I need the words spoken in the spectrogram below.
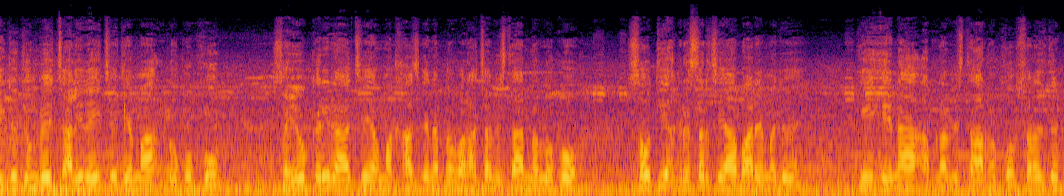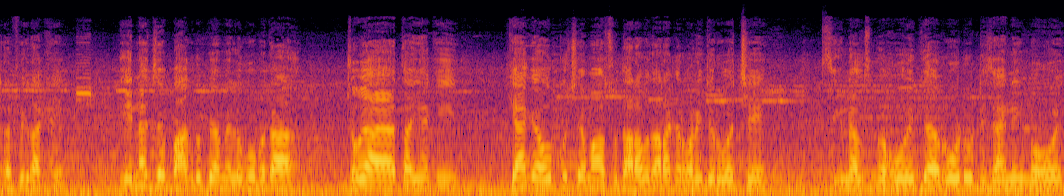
એક જો ઝુંબેશ ચાલી રહી છે, જેમાં લોકો ખૂબ સહયોગ કરી રહ્યા છે. આમાં ખાસ કરીને આપણા વરાછા વિસ્તારના લોકો સૌથી અગ્રેસર છે આ બારેમાં જોઈએ કે એના આપણા વિસ્તારમાં ખૂબ સરસ રીતે ટ્રાફિક રાખીએ. એના જ ભાગરૂપે અમે લોકો બધા જોયા આવ્યા હતા અહીંયા કે ક્યાં ક્યાં ઓર કુછ એમાં સુધારા વધારા કરવાની જરૂરત છે સિગ્નલ્સમાં હોય કે રોડ ડિઝાઇનિંગમાં હોય,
